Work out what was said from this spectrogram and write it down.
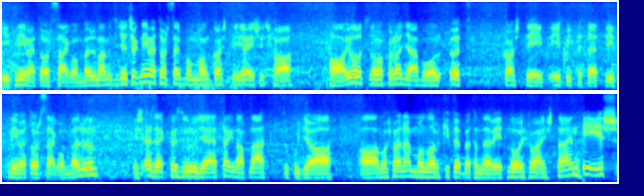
itt Németországon belül. Mármint ugye csak Németországban van kastélya, és hogyha ha jól tudom, akkor nagyjából öt kastélyt építetett itt Németországon belül, és ezek közül ugye tegnap láttuk ugye a, a most már nem mondom ki többet a nevét, Neuschwanstein, és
